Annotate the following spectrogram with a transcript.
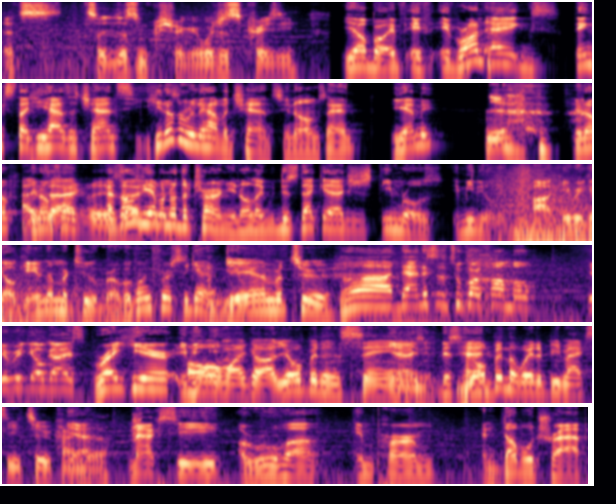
it's so it doesn't trigger, which is crazy. Yo, bro, if, if, if Ron Eggs thinks that he has a chance, he doesn't really have a chance, you know what I'm saying? You get me? Yeah. You know? You know what I'm? Exactly, As long as you have another turn, you know, like this deck actually just steamrolls immediately. Fuck, here we go. Game number two, bro. We're going first again. Game number two. Ah, damn, this is a two card combo. Here we go, guys. Right here. If you- Oh my god, you open insane. Yeah, this you hand- open the way to beat Maxi too, kinda. Yeah. Maxi, Aruha, Imperm, and Double Trap.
